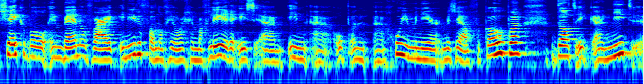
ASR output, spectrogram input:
shakeable in ben, of waar ik in ieder geval nog heel erg in mag leren, is in, op een goede manier mezelf verkopen. Dat ik niet,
